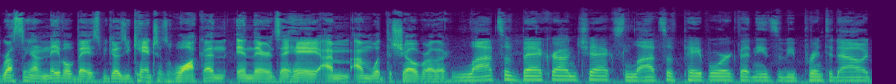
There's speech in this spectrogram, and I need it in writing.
wrestling on a naval base because you can't just walk in, in there and say, "Hey, I'm I'm with the show, brother." Lots of background checks, lots of paperwork that needs to be printed out,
